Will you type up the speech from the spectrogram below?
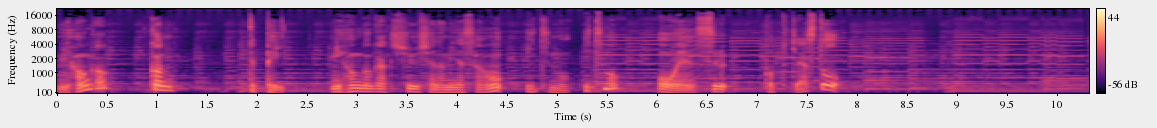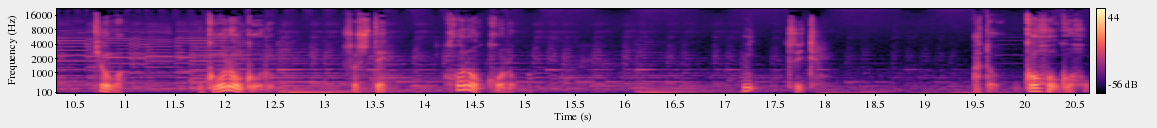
日本語コンテッペイ日本語学習者の皆さんをいつもいつも応援するポッドキャスト。今日はゴロゴロ。そしてコロコロについて。あとゴホゴホ。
